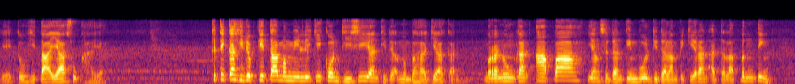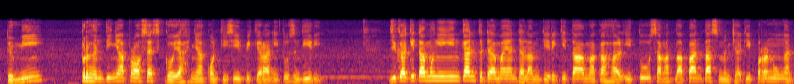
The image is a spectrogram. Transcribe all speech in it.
yaitu hitaya sukhaya. Ketika hidup kita memiliki kondisi yang tidak membahagiakan, merenungkan apa yang sedang timbul di dalam pikiran adalah penting demi berhentinya proses goyahnya kondisi pikiran itu sendiri. Jika kita menginginkan kedamaian dalam diri kita, maka hal itu sangatlah pantas menjadi perenungan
